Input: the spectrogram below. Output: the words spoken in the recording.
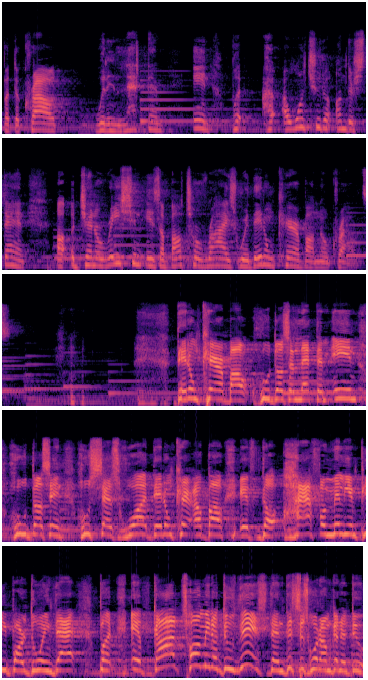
But the crowd wouldn't let them in. But I, I want you to understand a generation is about to rise where they don't care about no crowds. They don't care about who doesn't let them in, who doesn't, who says what. They don't care about if the half a million people are doing that. But if God told me to do this, then this is what I'm going to do.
